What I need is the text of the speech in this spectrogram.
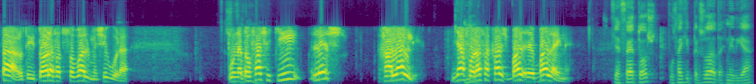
97. Ότι τώρα θα τους το βάλουμε σίγουρα. Που να το φας εκεί, λες, χαλάλι. Μια ναι. φορά θα χάσεις, μπάλα είναι. Και φέτος που θα έχει περισσότερα παιχνίδια,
